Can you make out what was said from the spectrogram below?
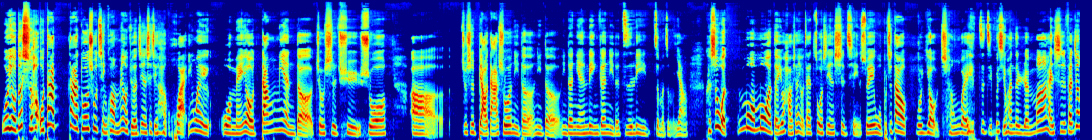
我有的时候，我大大多数情况没有觉得这件事情很坏，因为我没有当面的，就是去说，呃，就是表达说你的、你的、你的年龄跟你的资历怎么怎么样。可是我默默的又好像有在做这件事情，所以我不知道我有成为 自己不喜欢的人吗？还是反正，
